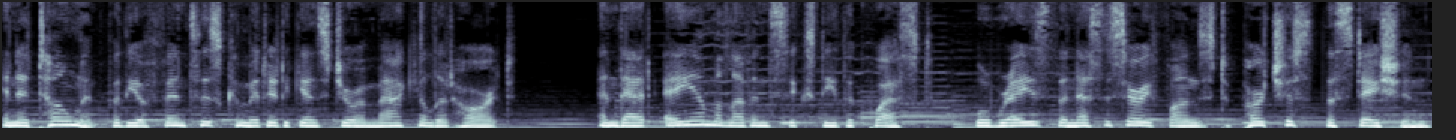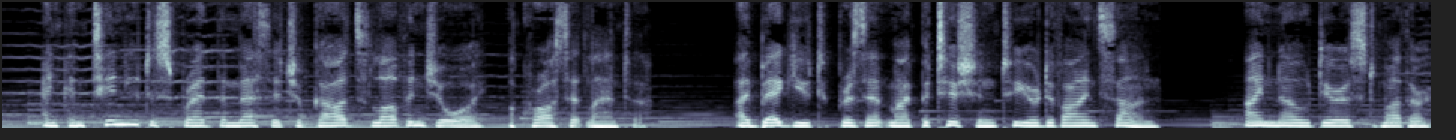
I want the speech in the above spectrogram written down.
in atonement for the offenses committed against your Immaculate Heart, and that AM 1160 The Quest will raise the necessary funds to purchase the station and continue to spread the message of God's love and joy across Atlanta. I beg you to present my petition to your Divine Son. I know, dearest Mother,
